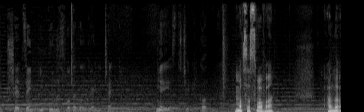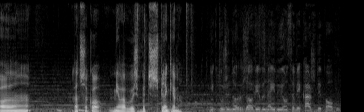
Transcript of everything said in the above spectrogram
uprzedzeń i umysłowego ograniczenia. Nie jest ciebie godny. Mocne słowa. Ale e, dlaczego miałabyś być szpiegiem? Niektórzy Nordowie wynajdują sobie każdy powód,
